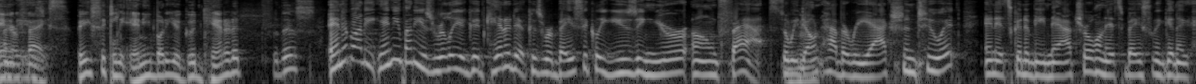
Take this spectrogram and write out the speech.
and in her face. Basically, anybody a good candidate for this? Anybody, anybody is really a good candidate because we're basically using your own fat, so mm-hmm. we don't have a reaction to it, and it's going to be natural, and it's basically going to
